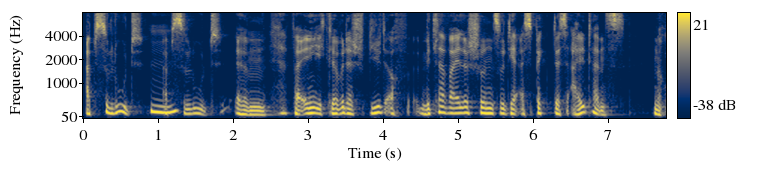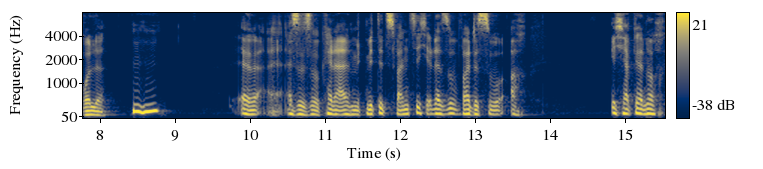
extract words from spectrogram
Absolut, mhm. absolut. Ähm, vor allem, ich glaube, da spielt auch mittlerweile schon so der Aspekt des Alterns eine Rolle. Mhm. Äh, also so, keine Ahnung, mit Mitte 20 oder so war das so, ach, ich habe ja noch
